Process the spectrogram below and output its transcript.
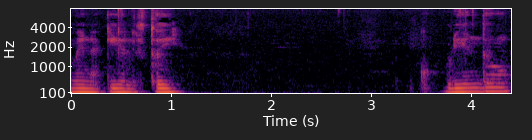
ven aquí ya le estoy cubriendo.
